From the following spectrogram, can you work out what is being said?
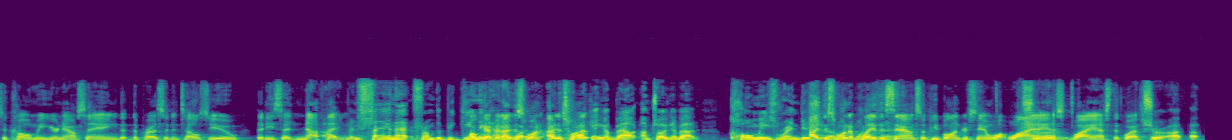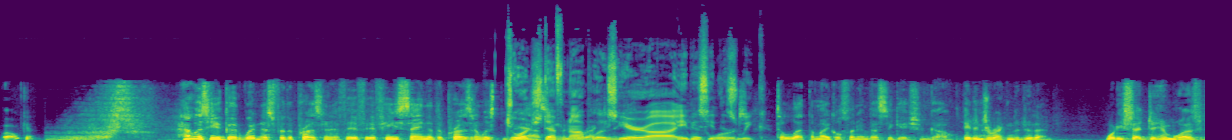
to Comey. You're now saying that the president tells you that he said nothing. I've been saying that from the beginning. Okay, but I just want. I I'm just talking want, about. I'm talking about Comey's rendition. I just want to play the sound so people understand what, why Sure. I asked why I asked the question. Sure. I, I, okay. How is he a good witness for the president if, if, if he's saying that the president was George Stephanopoulos here, uh, in his ABC This Week. to let the Michael Flynn investigation go? He didn't direct him to do that. What he said to him was,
